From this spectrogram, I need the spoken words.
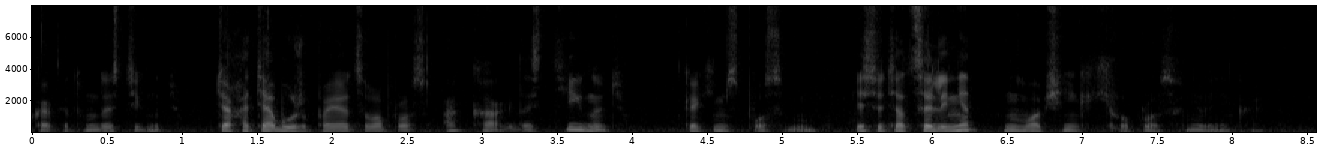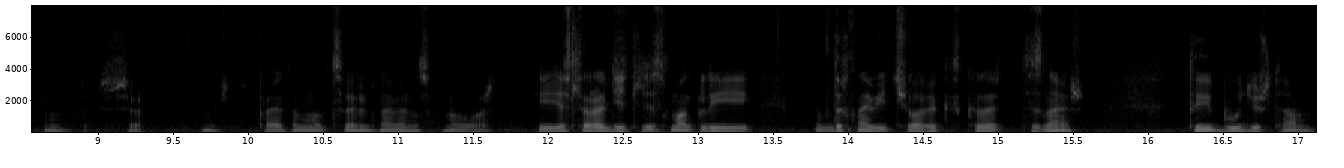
как этому достигнуть. У тебя хотя бы уже появится вопрос, а как достигнуть, каким способом? Если у тебя цели нет, ну, вообще никаких вопросов не возникает. Ну, все. Поэтому цель, наверное, самое важное. И если родители смогли вдохновить человека и сказать, ты знаешь, ты будешь там,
